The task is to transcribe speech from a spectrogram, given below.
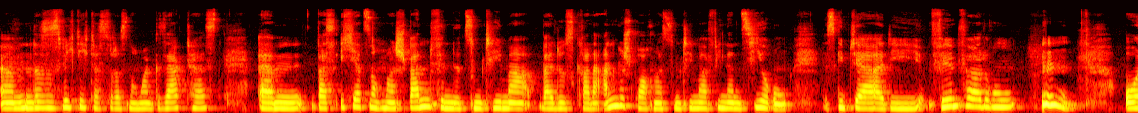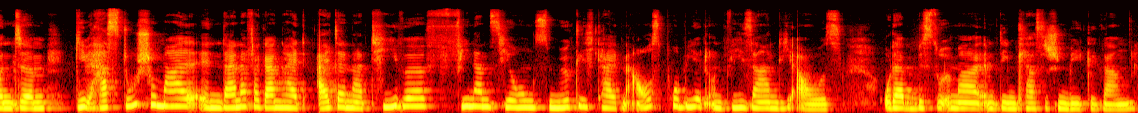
Ähm, das ist wichtig, dass du das nochmal gesagt hast. Ähm, was ich jetzt nochmal spannend finde zum Thema, weil du es gerade angesprochen hast, zum Thema Finanzierung. Es gibt ja die Filmförderung. Und ähm, hast du schon mal in deiner Vergangenheit alternative Finanzierungsmöglichkeiten ausprobiert und wie sahen die aus? Oder bist du immer den klassischen Weg gegangen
